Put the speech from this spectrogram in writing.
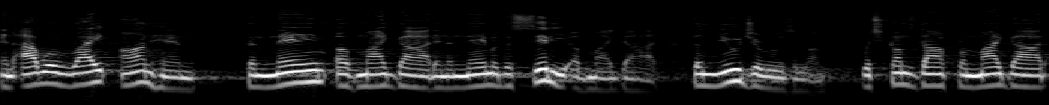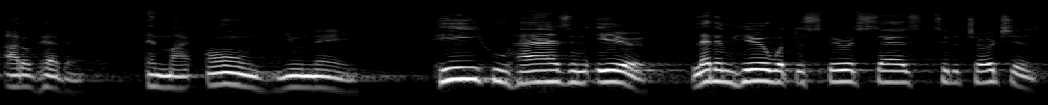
and I will write on him the name of my God and the name of the city of my God, the new Jerusalem, which comes down from my God out of heaven, and my own new name. He who has an ear, let him hear what the Spirit says to the churches.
